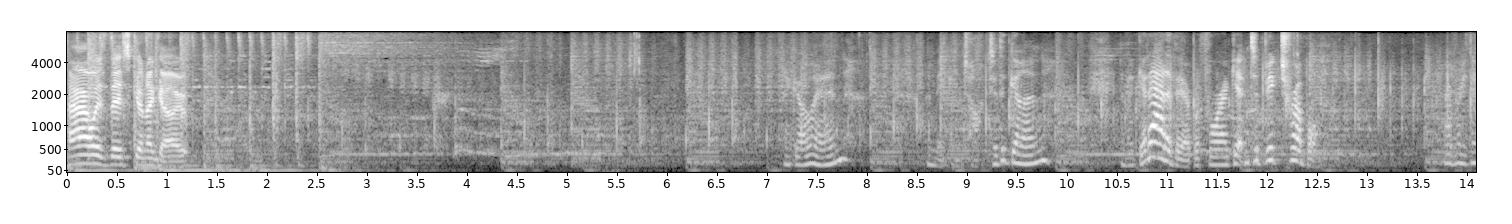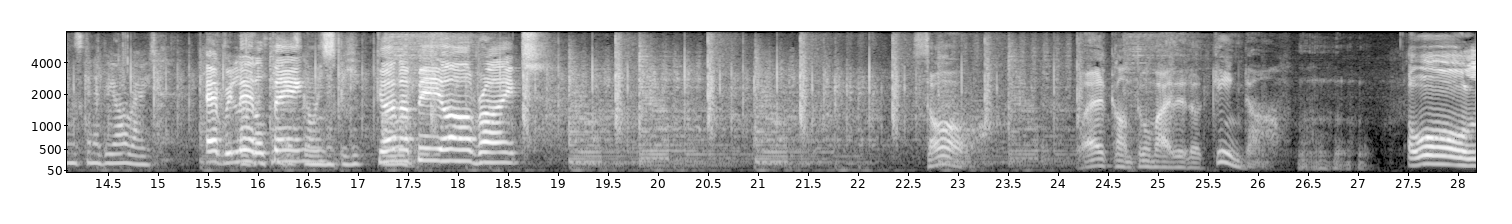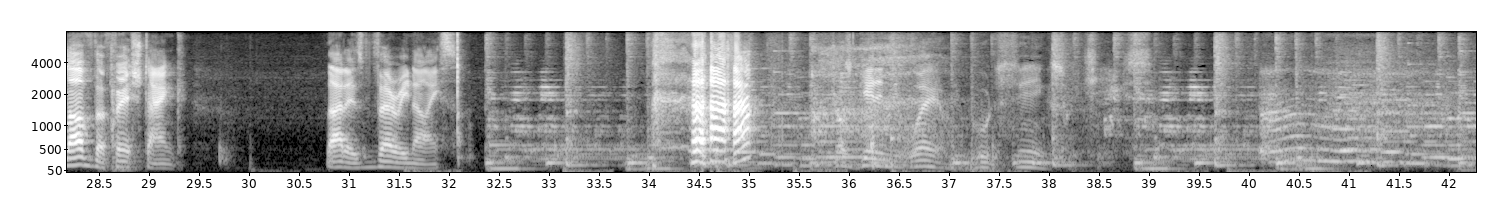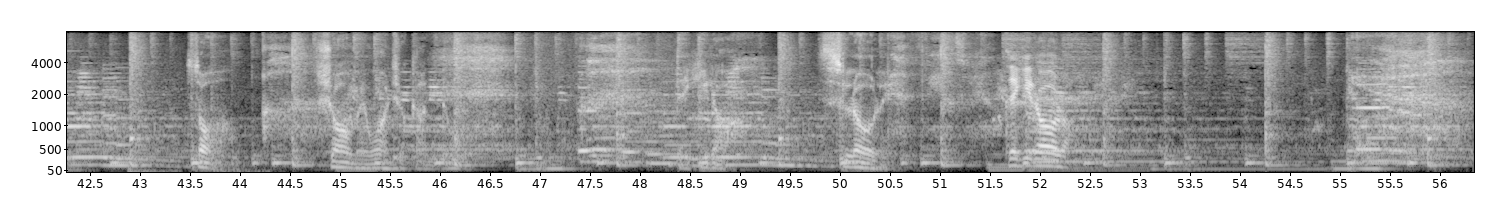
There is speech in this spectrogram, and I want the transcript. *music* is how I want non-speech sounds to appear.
How is this gonna go? I go in, I make him talk to the gun, and I get out of there before I get into big trouble. Everything's gonna be alright. Every little Everything is thing's going to be gonna all- be alright. So, welcome to my little kingdom. *laughs* Oh, love the fish tank. That is very nice. Just get in the way of good things, sweet cheeks. So, show me what you can do. Take it all. Slowly. Take it all on.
